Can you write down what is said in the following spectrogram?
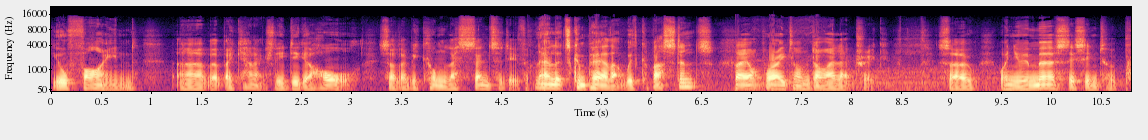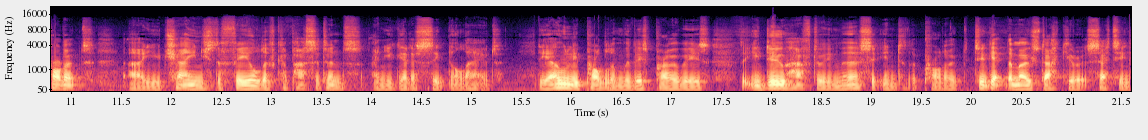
you'll find uh, that they can actually dig a hole so they become less sensitive. Now let's compare that with capacitance. They operate on dielectric. So when you immerse this into a product, uh, you change the field of capacitance and you get a signal out. The only problem with this probe is that you do have to immerse it into the product to get the most accurate setting.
